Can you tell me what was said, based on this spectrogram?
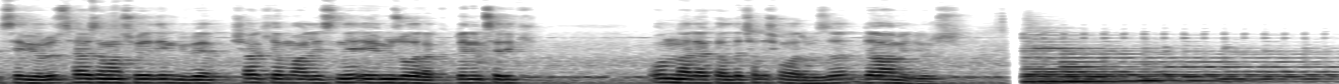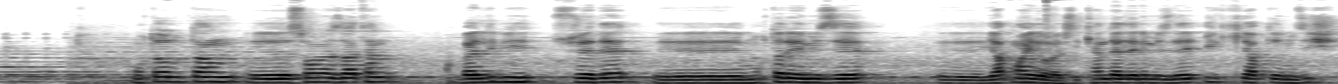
seviyoruz. Her zaman söylediğim gibi Şarkiye Mahallesi'ni evimiz olarak benimsedik. Onunla alakalı da çalışmalarımızı devam ediyoruz. Muhtarlıktan e, sonra zaten belli bir sürede e, muhtar evimizi yapmayla uğraştık. Kendi ellerimizle ilk yaptığımız iş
